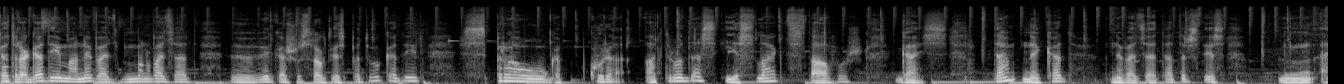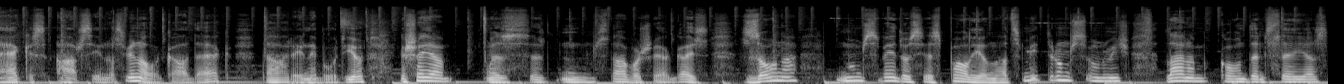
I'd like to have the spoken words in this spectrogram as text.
Katrā gadījumā nevajadz, man vajadzētu uh, vienkārši uztraukties par to, ka ir sprauga, kurā atrodas ieslēgts stāvošs gaiss. Tam nekad nevajadzētu atrasties mm, ēkas ārsienās. Vienalga, kāda ēka tā arī nebūtu. Jo šajā mm, stāvošajā gaisa zonā mums veidosies palielināts mitrums, un viņš lēnām kondensējas.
